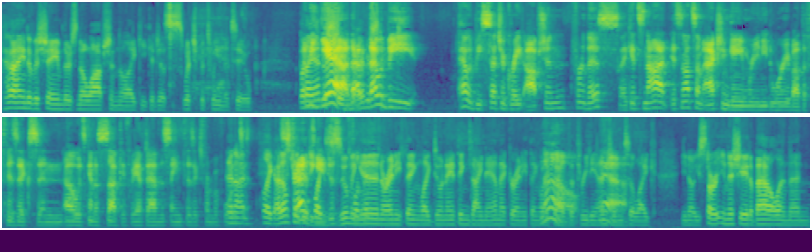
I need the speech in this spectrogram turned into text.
kind of a shame there's no option to, like you could just switch between the two. But I, I mean, understand. yeah, I that that would be that would be such a great option for this. Like, it's not it's not some action game where you need to worry about the physics and oh, it's gonna suck if we have to have the same physics from before. And It's I like I don't think it's like. Just zooming flip it. in or anything like doing anything dynamic or anything like No, that with the 3D engine yeah. to like you know you start initiate a battle and then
